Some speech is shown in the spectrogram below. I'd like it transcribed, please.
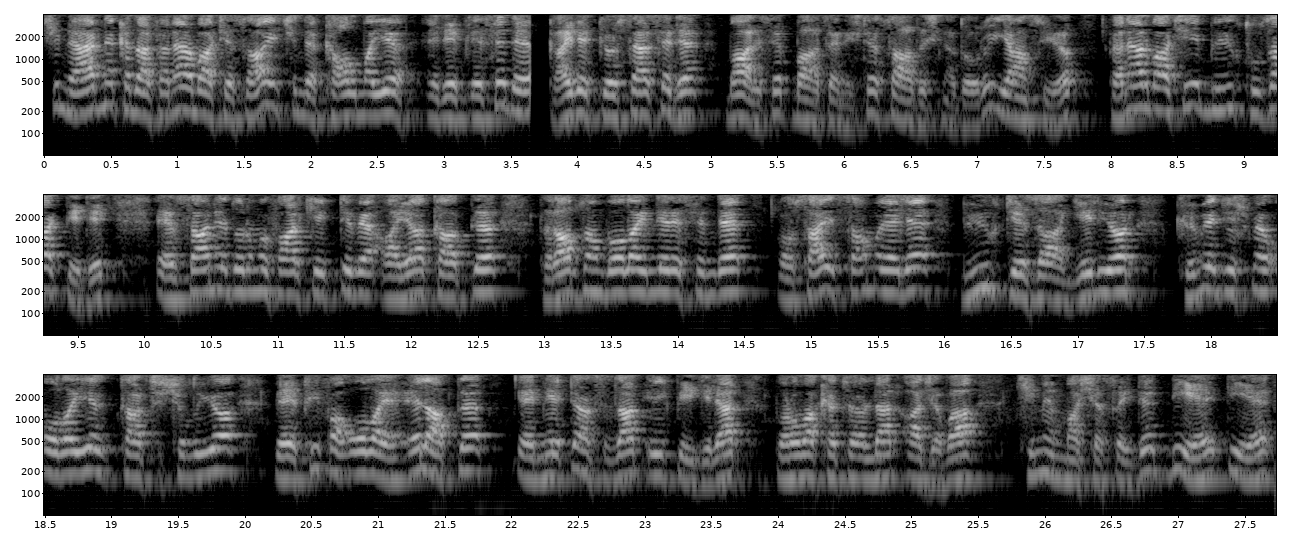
Şimdi her ne kadar Fenerbahçe sağ içinde kalmayı hedeflese de gayret gösterse de maalesef bazen işte sağ dışına doğru yansıyor. Fenerbahçe'ye büyük tuzak dedik. Efsane durumu fark etti ve ayağa kalktı. Trabzon bu olayın neresinde Osay Samuel'e büyük ceza geliyor. Küme düşme olayı tartışılıyor ve FIFA olaya el attı. Emniyetten sızan ilk bilgiler provokatörler acaba kimin maşasıydı diye diye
